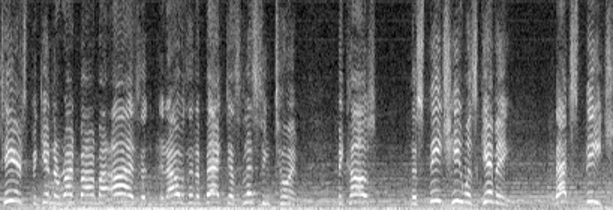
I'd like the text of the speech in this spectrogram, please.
Tears began to run down my eyes, and, and I was in the back just listening to him because the speech he was giving, that speech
